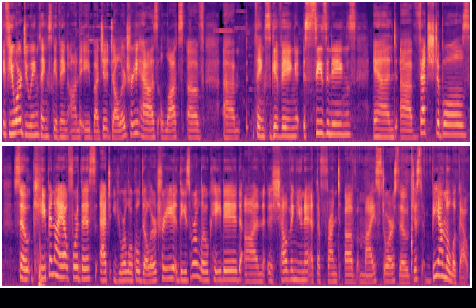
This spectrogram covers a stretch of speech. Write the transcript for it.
If you are doing Thanksgiving on a budget, Dollar Tree has lots of um, Thanksgiving seasonings and uh, vegetables. So keep an eye out for this at your local Dollar Tree. These were located on a shelving unit at the front of my store. So just be on the lookout.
